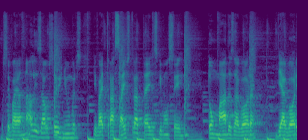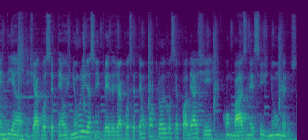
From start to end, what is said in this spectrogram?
você vai analisar os seus números e vai traçar estratégias que vão ser tomadas agora de agora em diante, já que você tem os números da sua empresa, já que você tem o controle, você pode agir com base nesses números.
